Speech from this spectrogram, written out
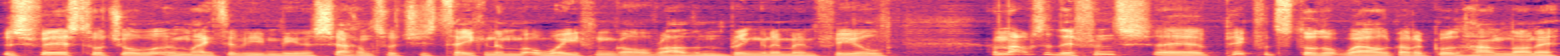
His first touch, or it might have even been a second touch, is taking him away from goal rather than bringing him in field. And that was the difference. Uh, Pickford stood up well, got a good hand on it.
